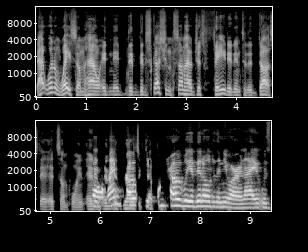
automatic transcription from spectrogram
that went away somehow. It, it the, the, discussion somehow just faded into the dust at, at some point, and, well, and I'm, probably, I'm, probably, a bit older than you are, and I was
